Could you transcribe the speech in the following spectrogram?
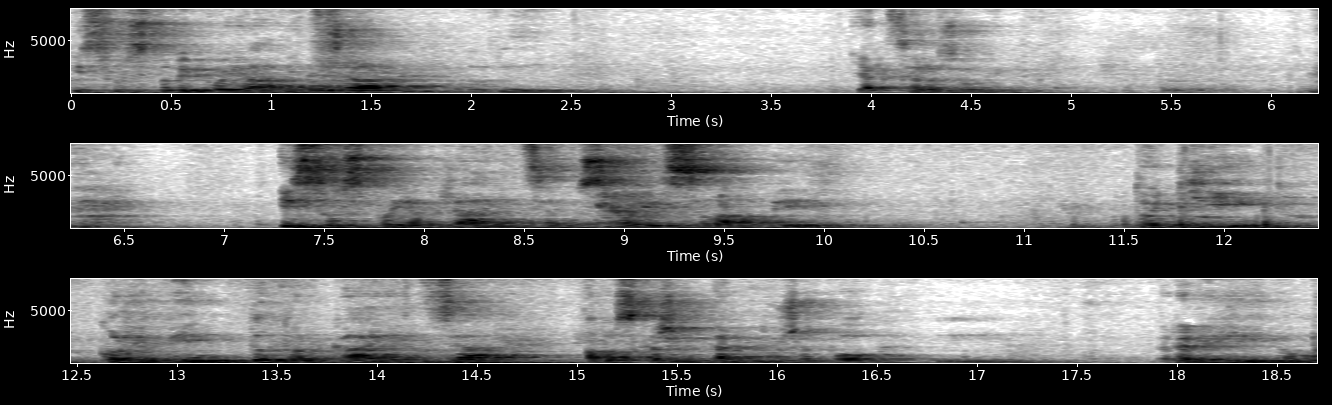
Ісус тобі появиться, як це розуміти? Ісус появляється у своїй славі тоді, коли Він доторкається, або, скажімо так, дуже по релігійному,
